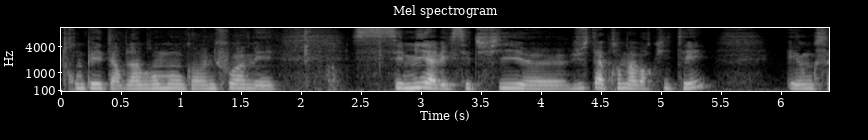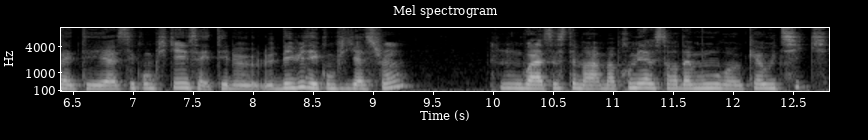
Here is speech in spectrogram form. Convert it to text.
trompé, était un bien grand mot encore une fois, mais s'est mis avec cette fille euh, juste après m'avoir quitté. Et donc ça a été assez compliqué, ça a été le, début des complications. Donc voilà, ça c'était ma, ma, première histoire d'amour euh, chaotique.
